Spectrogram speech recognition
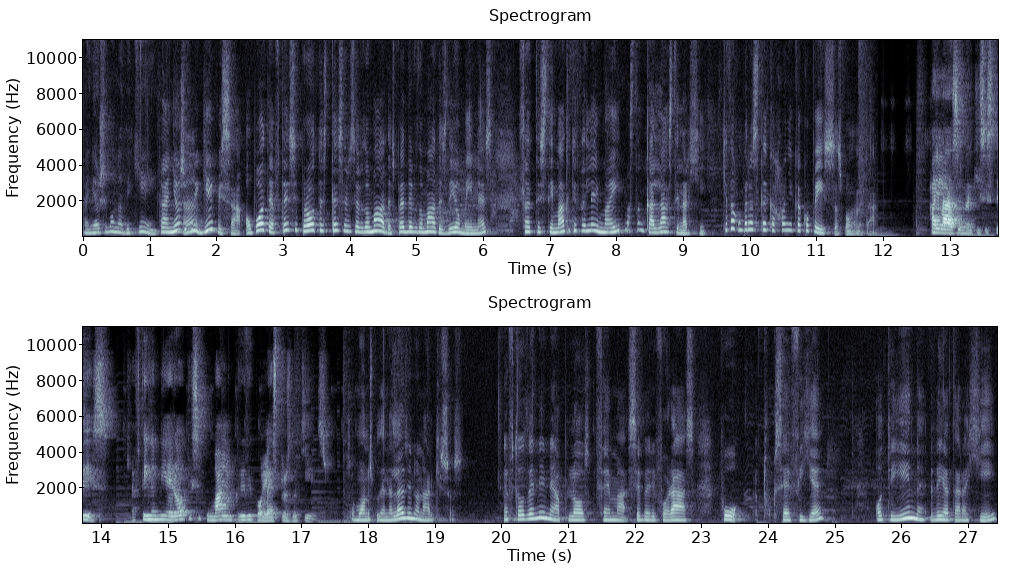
Θα νιώσει μοναδική. Θα νιώσει ε; πριγκίπισσα. Οπότε αυτές οι πρώτες τέσσερις εβδομάδες, πέντε εβδομάδες, δύο μήνες, θα τις θυμάται και θα λέει Μα ήμασταν καλά στην αρχή. Και θα έχουν περάσει 10 χρόνια κακοποίησης, ας πούμε, μετά. Αλλάζει ναρκισιστής. Αυτή είναι μια ερώτηση που μάλλον κρύβει πολλές προσδοκίες. Ο μόνος που δεν αλλάζει είναι ο Νάρκησος. Αυτό δεν είναι απλώς θέμα συμπεριφοράς που του ξέφυγε, ότι είναι διαταραχή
